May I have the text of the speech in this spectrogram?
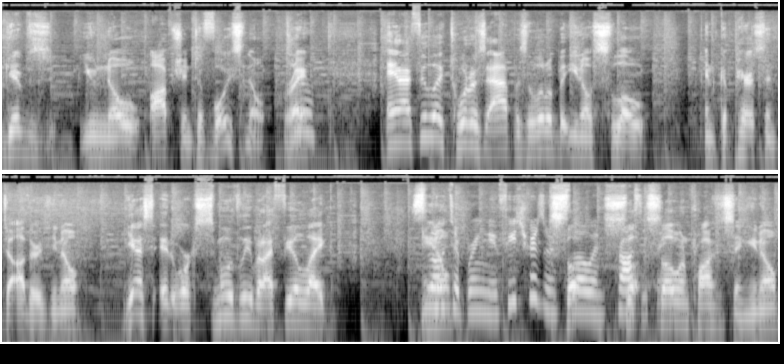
gives you no option to voice note, right? True. And I feel like Twitter's app is a little bit, you know, slow in comparison to others, you know? Yes, it works smoothly, but I feel like Slow know, to bring new features or slow, in slow- processing? Slow in processing, you know.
